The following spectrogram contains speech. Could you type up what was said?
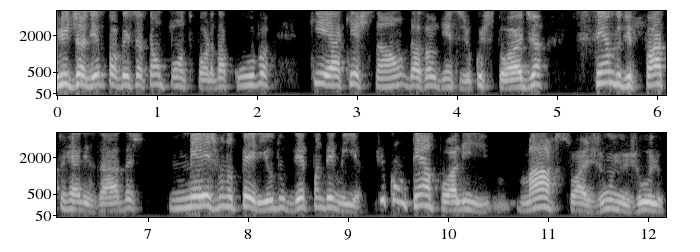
Rio de Janeiro talvez seja até um ponto fora da curva, que é a questão das audiências de custódia sendo de fato realizadas mesmo no período de pandemia. Ficou um tempo ali, março a junho, julho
